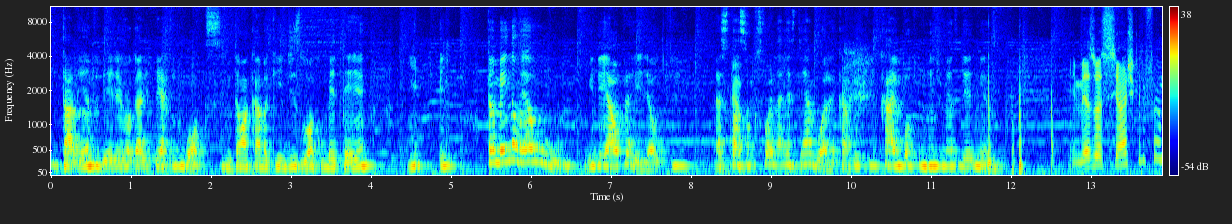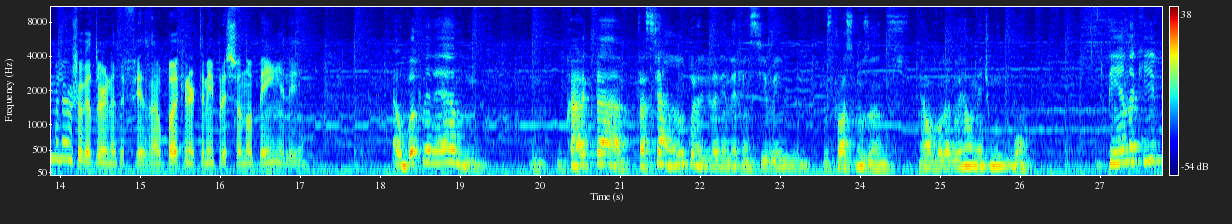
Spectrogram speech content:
o talento dele é jogar ali perto do box. Então acaba que desloca o BT e ele também não é o, ideal para ele. É o que é a situação que os 49ers têm agora. Acaba que cai um pouquinho o rendimento dele mesmo. E mesmo assim, eu acho que ele foi o melhor jogador na defesa. Né? O Buckner também pressionou bem ali. É, o Buckner é um- cara que tá, tá ser a âncora da linha defensiva em- nos próximos anos. É um jogador realmente muito bom. Pena que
